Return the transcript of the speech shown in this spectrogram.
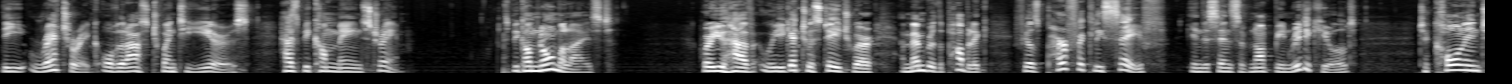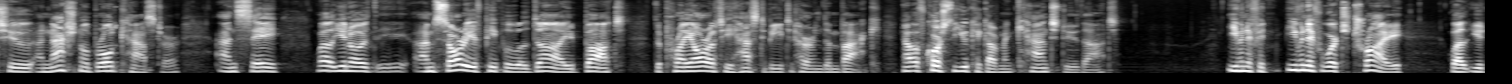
the rhetoric over the last 20 years has become mainstream. It's become normalized. Where you have where you get to a stage where a member of the public feels perfectly safe in the sense of not being ridiculed, to call into a national broadcaster and say, well, you know, I'm sorry if people will die, but the priority has to be to turn them back. Now, of course, the UK government can't do that. Even if it, even if it were to try, well, you,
